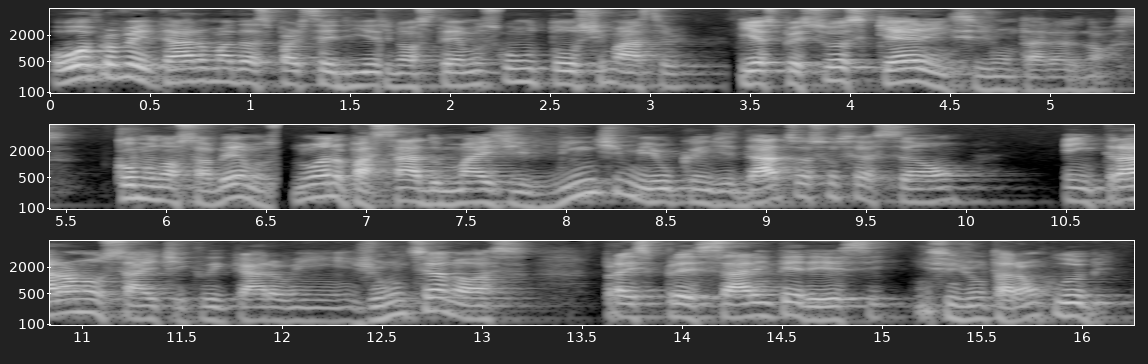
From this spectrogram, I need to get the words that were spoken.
ou aproveitar uma das parcerias que nós temos com o Toastmaster. E as pessoas querem se juntar a nós. Como nós sabemos, no ano passado, mais de 20 mil candidatos à associação entraram no site e clicaram em Junte-se a nós para expressar interesse em se juntar a um clube.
